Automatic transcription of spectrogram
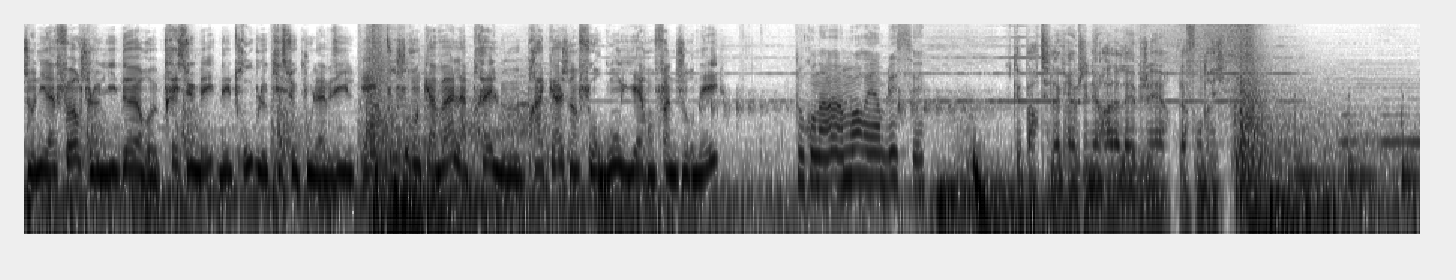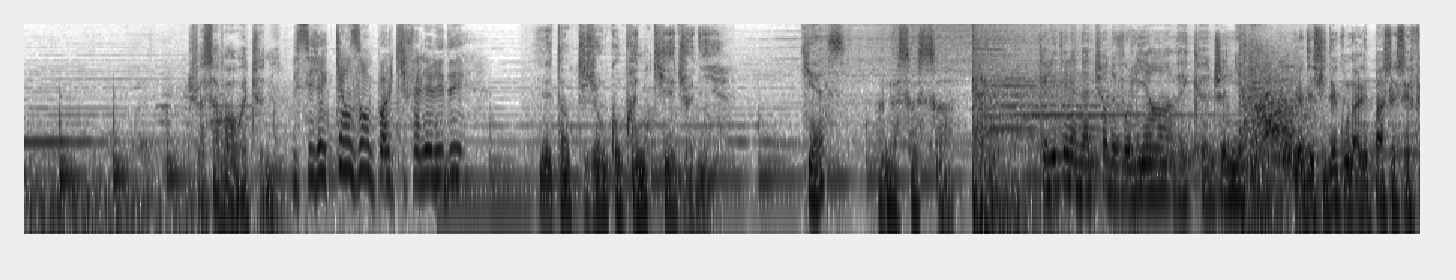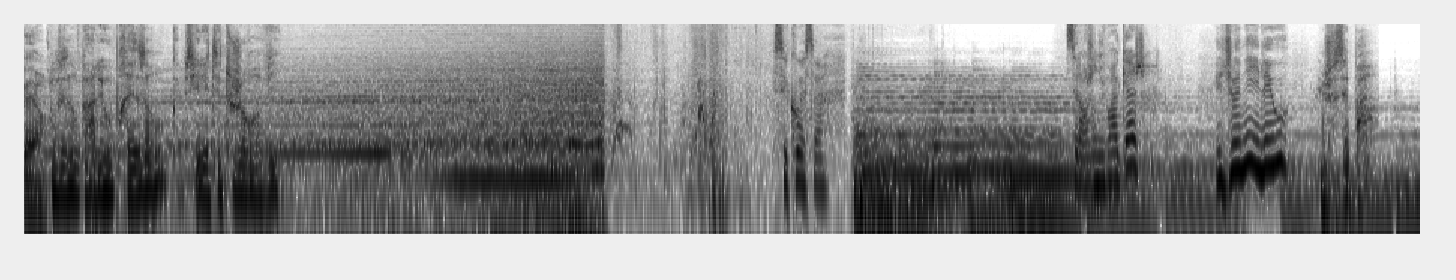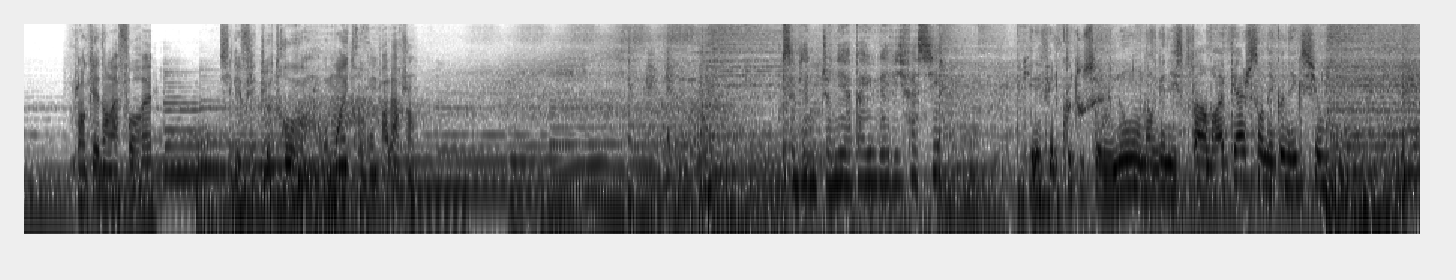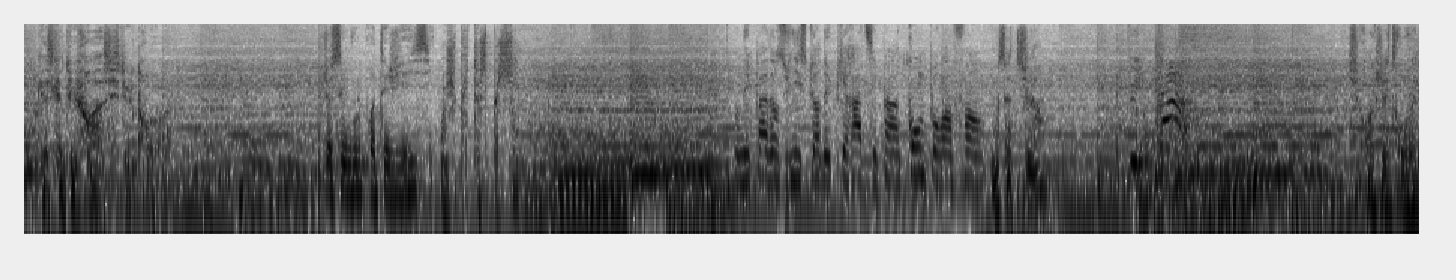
Johnny Laforge, le leader présumé des troubles qui secouent la ville, est toujours en cavale après le braquage d'un fourgon hier en fin de journée. Donc on a un mort et un blessé. T'es parti de la grève générale à la FGR, la fonderie. Je veux savoir où est Johnny. Mais c'est il y a 15 ans, Paul, qu'il fallait l'aider. Il est temps que les gens comprennent qui est Johnny. Qui est-ce? Un assassin. Quelle était la nature de vos liens avec euh, Johnny? Il a décidé qu'on n'allait pas se laisser faire. Vous en parlez au présent, comme s'il était toujours en vie. C'est quoi ça? C'est l'argent du braquage? Et Johnny, il est où? Je sais pas. Planqué dans la forêt. Si les flics le trouvent, au moins ils trouveront pas l'argent. C'est bien que Johnny a pas eu la vie facile. Qu'il ait fait le coup tout seul ou non, on n'organise pas un braquage sans déconnexion. Qu'est-ce que tu feras si tu le trouves Je sais que vous le protégiez ici. Moi, je protège personne. On n'est pas dans une histoire de pirate, c'est pas un conte pour enfants. Vous êtes sûr? Putain Je crois que je l'ai trouvé.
